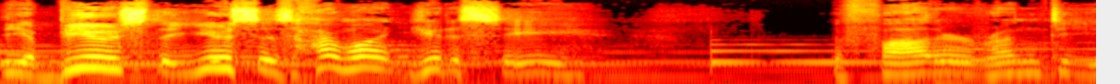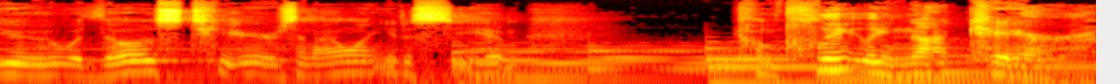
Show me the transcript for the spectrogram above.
the abuse, the uses. I want you to see the Father run to you with those tears, and I want you to see Him completely not care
